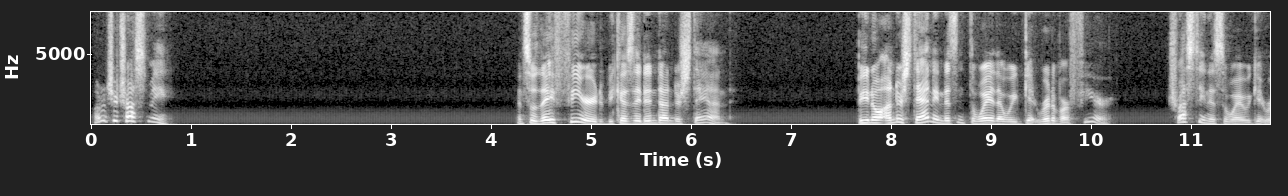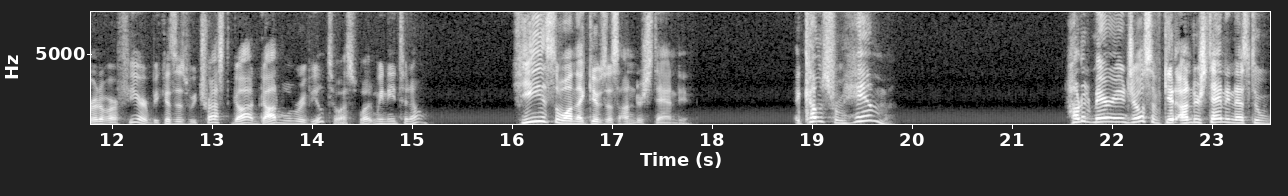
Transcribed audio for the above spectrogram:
Why don't you trust me? And so they feared because they didn't understand. But you know, understanding isn't the way that we get rid of our fear. Trusting is the way we get rid of our fear because as we trust God, God will reveal to us what we need to know. He's the one that gives us understanding. It comes from Him. How did Mary and Joseph get understanding as to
